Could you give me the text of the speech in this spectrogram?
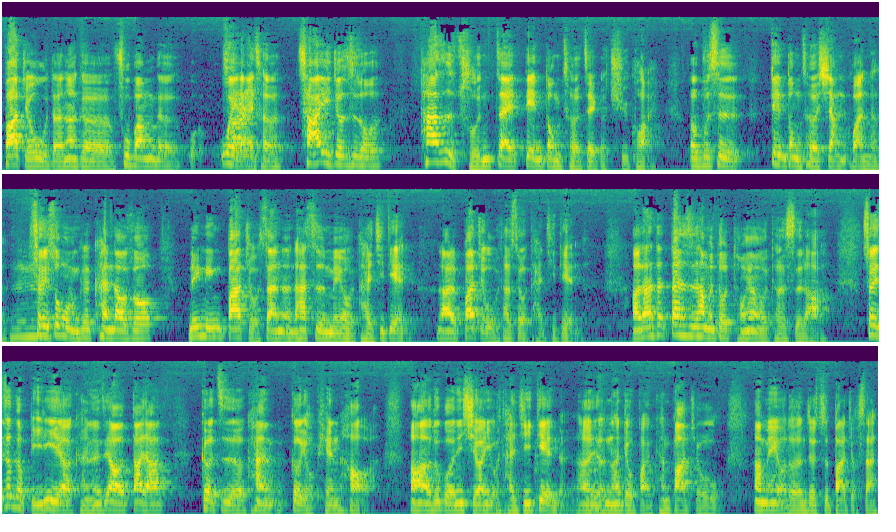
八九五的那个富邦的未来车差异，就是说它是存在电动车这个区块。而不是电动车相关的，所以说我们可以看到说，零零八九三呢，它是没有台积电，那八九五它是有台积电的，啊，但但但是他们都同样有特斯拉，所以这个比例啊，可能要大家各自看各有偏好了啊。如果你喜欢有台积电的，那那就把看八九五，那没有的人就是八九三，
